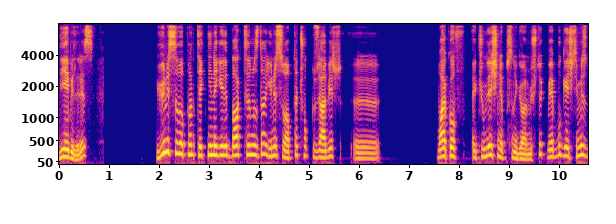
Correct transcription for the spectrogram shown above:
diyebiliriz. Uniswap'ın tekniğine gelip baktığımızda Uniswap'ta çok güzel bir e, Wyckoff accumulation yapısını görmüştük ve bu geçtiğimiz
